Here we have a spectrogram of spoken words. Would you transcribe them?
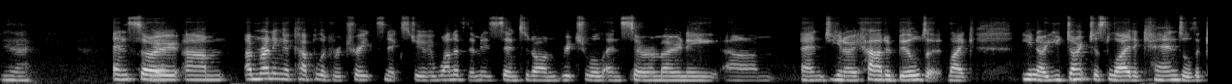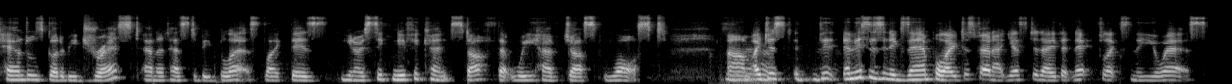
Yeah. And so yeah. um, i'm running a couple of retreats next year. One of them is centered on ritual and ceremony um, and you know how to build it. Like you know you don't just light a candle. The candle's got to be dressed and it has to be blessed. Like there's you know significant stuff that we have just lost um, I just, and this is an example. I just found out yesterday that Netflix in the US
